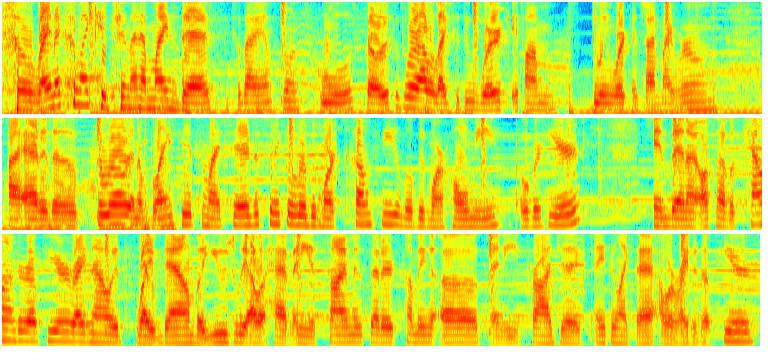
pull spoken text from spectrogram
So right next to my kitchen, I have my desk because I am still in school. So this is where I would like to do work if I'm doing work inside my room. I added a pillow and a blanket to my chair just to make it a little bit more comfy, a little bit more homey over here. And then I also have a calendar up here. Right now it's wiped down, but usually I would have any assignments that are coming up, any projects, anything like that. I would write it up here.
